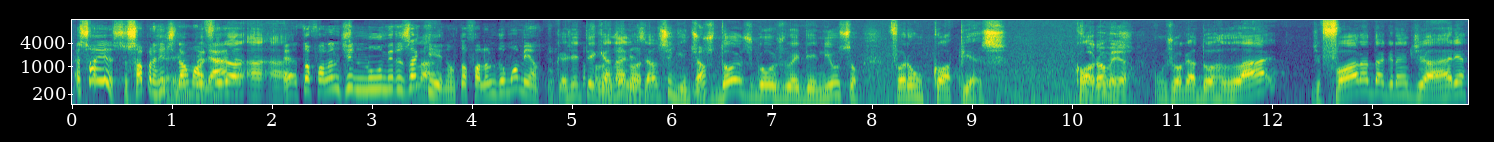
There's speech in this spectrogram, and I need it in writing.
É só isso, só para a gente é, dar uma olhada. A, a... É, eu estou falando de números claro. aqui, não estou falando do momento. O que a gente tem que analisar é o seguinte: os dois gols do Edenilson foram cópias. cópias. Foram mesmo. Um jogador lá de fora da grande área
